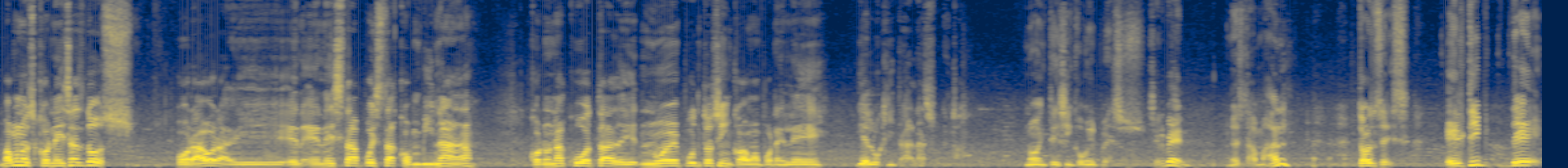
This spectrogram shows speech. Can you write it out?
Vámonos con esas dos. Por ahora, en, esta apuesta combinada, con una cuota de 9.5, vamos a ponerle hieluquita al asunto. 95 mil pesos. ¿Sirven? No está mal. Entonces, el tip de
